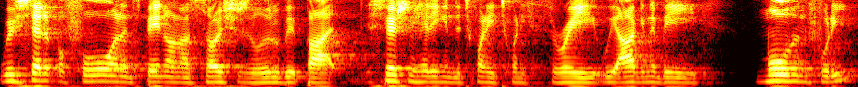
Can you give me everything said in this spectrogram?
we've said it before, and it's been on our socials a little bit, but especially heading into 2023, we are going to be more than footy.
